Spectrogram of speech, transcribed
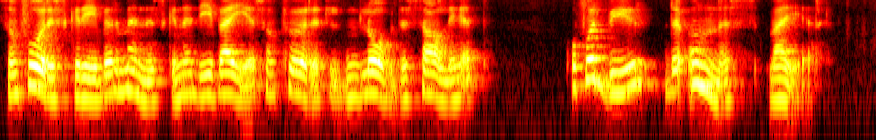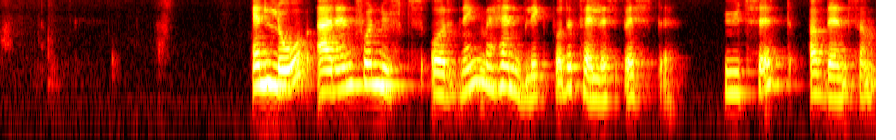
som foreskriver menneskene de veier som fører til den lovede salighet, og forbyr det ondes veier. En lov er en fornuftsordning med henblikk på det felles beste, utsett av den som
